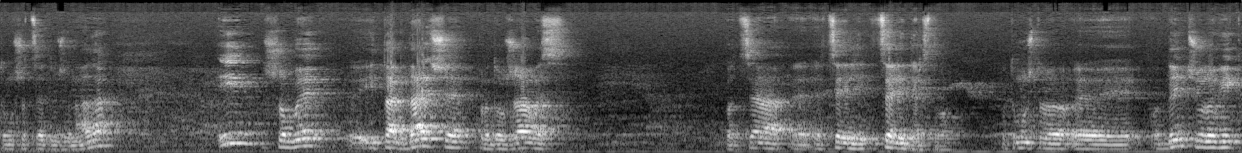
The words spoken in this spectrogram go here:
тому що це дуже треба. І щоб і так далі продовжалось е, це лідерство. Тому що е, один чоловік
